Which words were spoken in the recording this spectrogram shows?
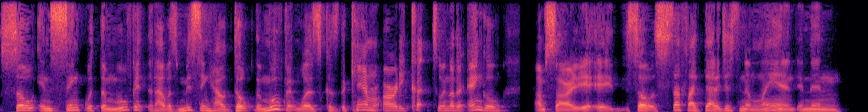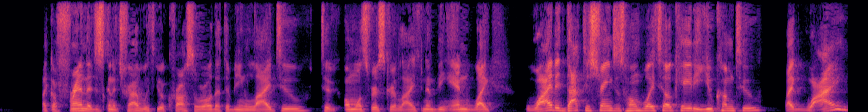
so in sync with the movement that I was missing how dope the movement was because the camera already cut to another angle. I'm sorry. It, it, so stuff like that, it just didn't land. And then like a friend that's just to travel with you across the world that they're being lied to to almost risk your life and at the end like why did dr strange's homeboy tell katie you come too like why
